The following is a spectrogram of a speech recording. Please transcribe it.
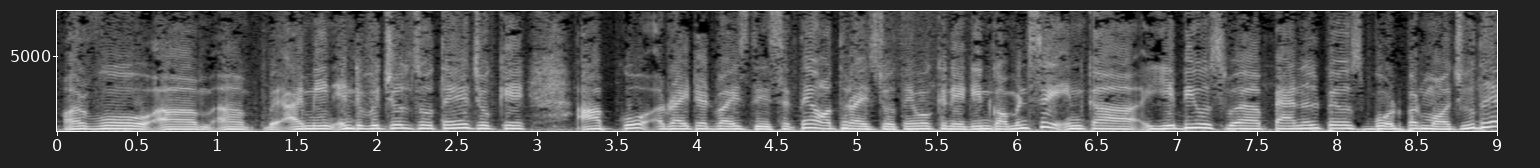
اور وہ آئی مین انڈیویجلس ہوتے ہیں جو کہ آپ کو رائٹ ایڈوائز دے سکتے ہیں آتھورائزڈ ہوتے ہیں وہ کینیڈین گورنمنٹ سے۔ ان کا یہ بھی اس پین پینل پہ اس بورڈ پر موجود ہے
